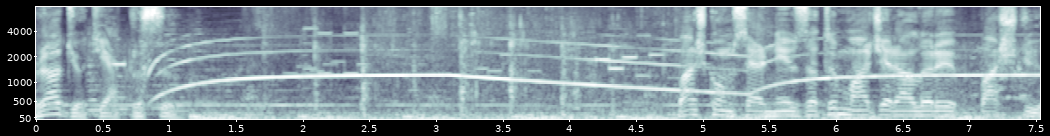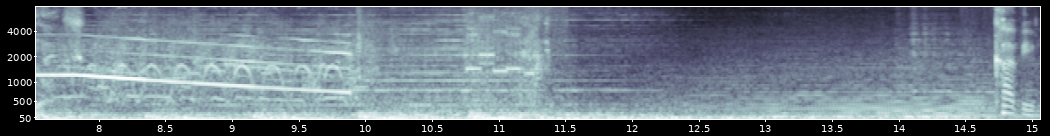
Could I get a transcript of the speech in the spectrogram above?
Radyo Tiyatrosu. Başkomiser Nevzat'ın maceraları başlıyor. Kavim.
